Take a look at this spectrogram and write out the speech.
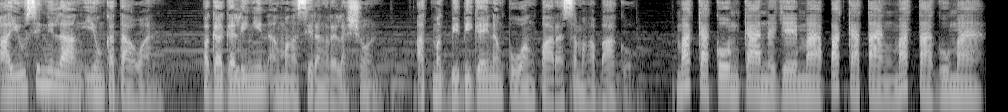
Ayusin nila ang iyong katawan, pagagalingin ang mga sirang relasyon, at magbibigay ng puwang para sa mga bago. Makakon ka na de mapakatang mataguma.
